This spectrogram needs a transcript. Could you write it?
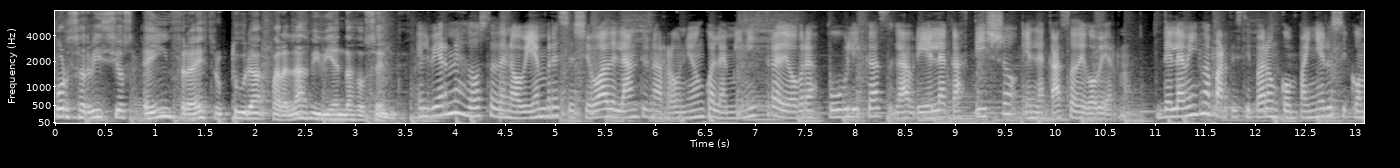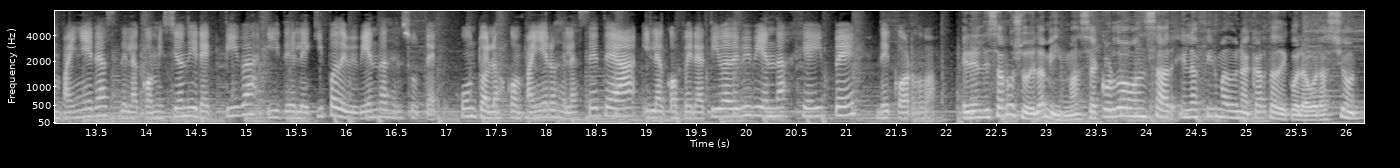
por servicios e infraestructura para las viviendas docentes. El viernes 12 de noviembre se llevó adelante una reunión con la ministra de Obras Públicas, Gabriela Castillo, en la Casa de Gobierno. De la misma participaron compañeros y compañeras de la comisión directiva y del equipo de viviendas del SUTEF, junto a los compañeros de la CTA y la cooperativa de viviendas GIP de Córdoba. En el desarrollo de la misma se acordó avanzar en la firma de una carta de colaboración,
